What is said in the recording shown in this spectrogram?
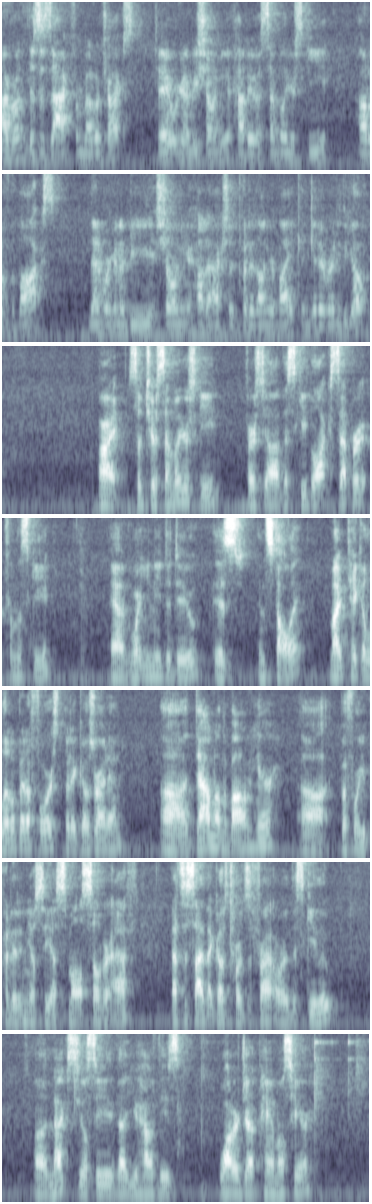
Hi everyone, this is Zach from MotoTrax. Today we're going to be showing you how to assemble your ski out of the box. Then we're going to be showing you how to actually put it on your bike and get it ready to go. Alright, so to assemble your ski, first you'll have the ski block separate from the ski. And what you need to do is install it. Might take a little bit of force, but it goes right in. Uh, down on the bottom here, uh, before you put it in, you'll see a small silver F. That's the side that goes towards the front or the ski loop. Uh, next, you'll see that you have these water jet panels here.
